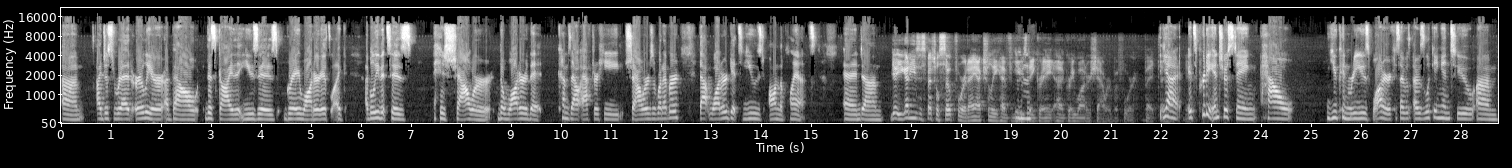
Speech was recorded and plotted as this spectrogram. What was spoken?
Um, I just read earlier about this guy that uses gray water. It's like I believe it's his his shower, the water that comes out after he showers or whatever. That water gets used on the plants. And um, yeah, you got to use a special soap for it. I actually have used mm-hmm. a gray uh, gray water shower before, but uh, yeah, yeah, it's pretty interesting how you can reuse water because I was I was looking into um,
